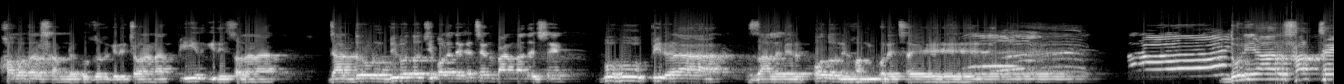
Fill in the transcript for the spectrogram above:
ক্ষমতার সামনে হুজুরগিরি চলে না পীরগিরি চলে না। যার দরুন বিগত জীবনে দেখেছেন বাংলাদেশে বহু পীররা জালেমের পদলিহন করেছে। দুনিয়ার স্বার্থে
